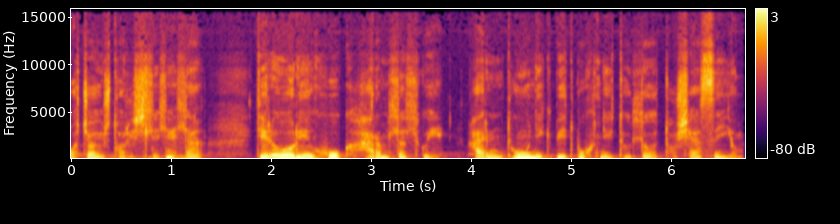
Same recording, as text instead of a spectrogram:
32 дугаар ишлэл байлаа. Тэр өөрийн хүүг харамлалгүй харин түүнийг бид бүхний төлөө тушаасан юм.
